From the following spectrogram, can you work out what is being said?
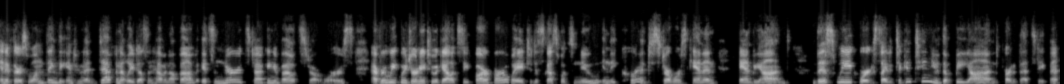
And if there's one thing the internet definitely doesn't have enough of, it's nerds talking about Star Wars. Every week we journey to a galaxy far, far away to discuss what's new in the current Star Wars canon and beyond. This week, we're excited to continue the beyond part of that statement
